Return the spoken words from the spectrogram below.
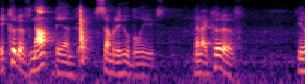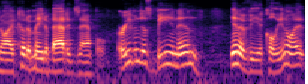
it could have not been somebody who believes, and I could have you know, I could have made a bad example, or even just being in in a vehicle. You know, it,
